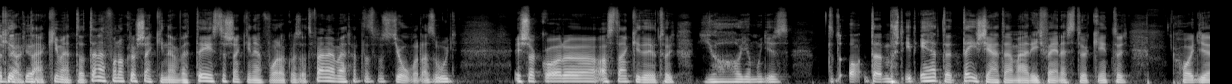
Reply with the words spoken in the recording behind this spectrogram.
kirakták, kiment a telefonokra, senki nem vette észre, senki nem foglalkozott vele, mert hát ez most jó van az úgy. És akkor aztán kiderült, hogy ja, hogy amúgy ez tehát, tehát most itt érted, te is jártál már így fejlesztőként, hogy, hogy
